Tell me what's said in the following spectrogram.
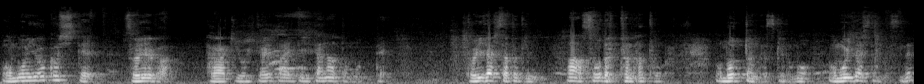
思い起こしてそういえばはがきをいただいていたなと思って取り出した時にああそうだったなと思ったんですけども思い出したんですね。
